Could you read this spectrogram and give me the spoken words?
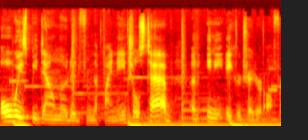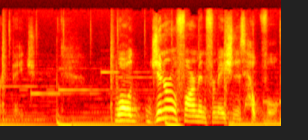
always be downloaded from the Financials tab of any AcreTrader offering page. While general farm information is helpful,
